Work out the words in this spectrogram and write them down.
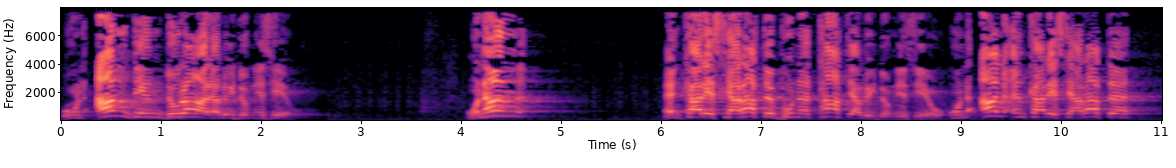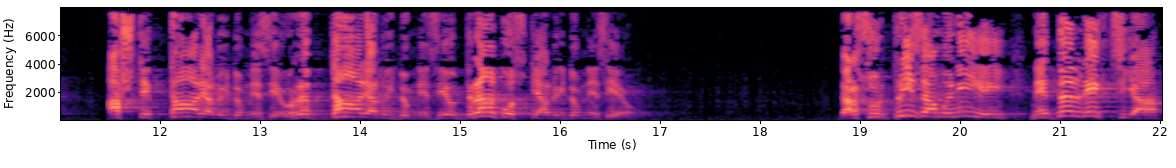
Un an de îndurare a lui Dumnezeu. Un an în care se arată bunătatea lui Dumnezeu. Un an în care se arată așteptarea lui Dumnezeu, răbdarea lui Dumnezeu, dragostea lui Dumnezeu. Dar surpriza mâniei ne dă lecția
